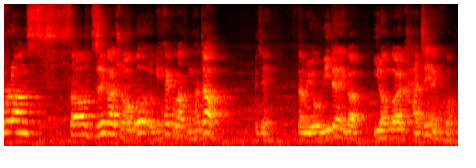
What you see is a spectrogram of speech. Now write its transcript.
플루언서즈가 주어고 여기 have가 동사죠? 그지? 그다음에 요 이거 이런 걸 가지는 거.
